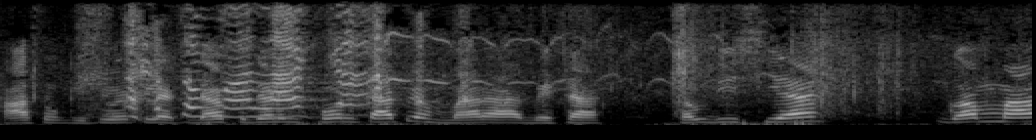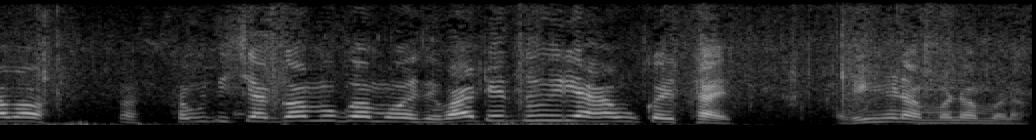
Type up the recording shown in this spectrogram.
હાસું કીધું એટલે ડફ જણી ફોન કાપ્યો. મારા બેટા સૌદીસિયા ગામમાં આવો સૌદીસિયા ગામું ગામ હોય છે. વાટે ધોઈ રહ્યા આવું કઈ થાય. રીહણા મનામણા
